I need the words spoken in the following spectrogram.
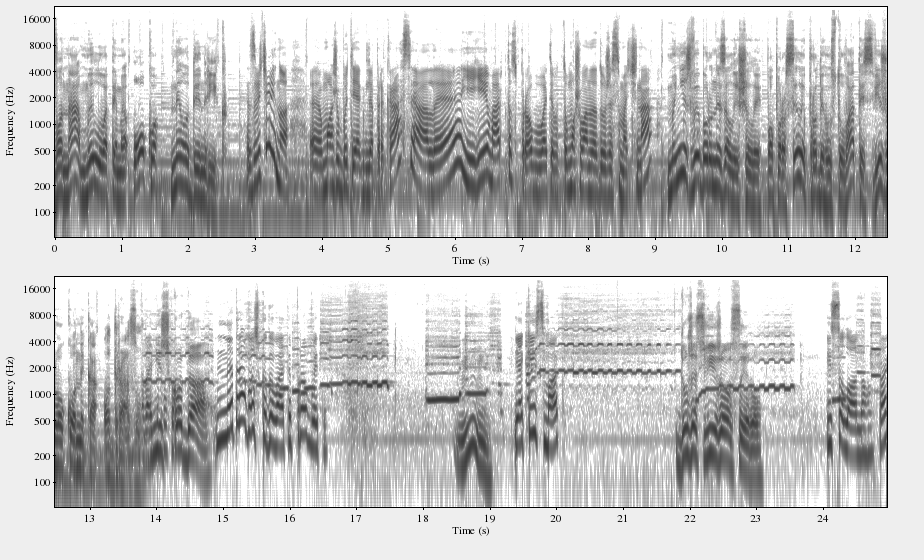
вона милуватиме око не один рік. Звичайно, е, може бути як для прикраси, але її варто спробувати, тому що вона дуже смачна. Мені ж вибору не залишили, попросили продегустувати свіжого коника одразу. Мені шкода. Не треба шкодувати, пробуйте. м Який смак? дуже свіжого сиру. І солоного, так?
